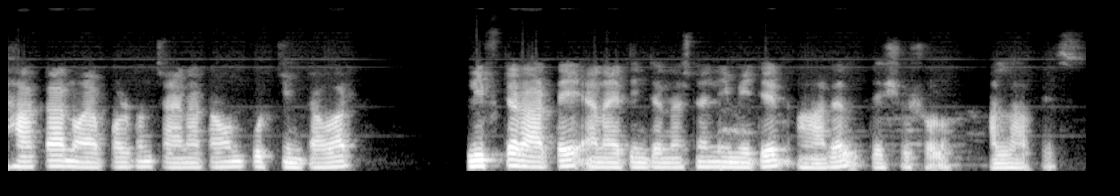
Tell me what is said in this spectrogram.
ঢাকা, নয়াপল্টন চায়না টাউন পশ্চিম টাওয়ার, লিফটার আটে NIT international limited, R L তেইশশো ষোলো। আল্লাহ হাফেজ।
